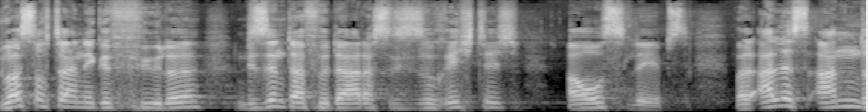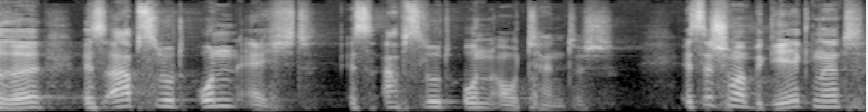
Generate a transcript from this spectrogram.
Du hast auch deine Gefühle und die sind dafür da, dass du sie so richtig auslebst. Weil alles andere ist absolut unecht, ist absolut unauthentisch. Ist dir schon mal begegnet?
